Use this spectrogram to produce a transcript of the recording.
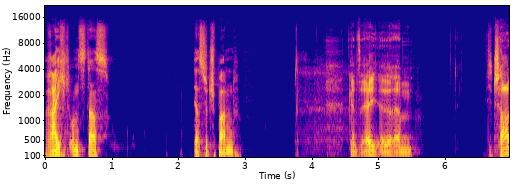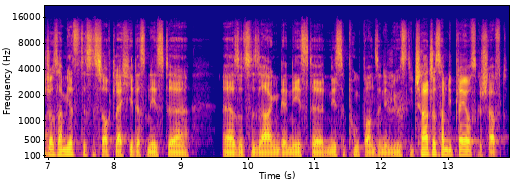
Reicht uns das? Das wird spannend. Ganz ehrlich, äh, ähm, die Chargers haben jetzt, das ist auch gleich hier das nächste, äh, sozusagen der nächste, nächste Punkt bei uns in den News. Die Chargers haben die Playoffs geschafft.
